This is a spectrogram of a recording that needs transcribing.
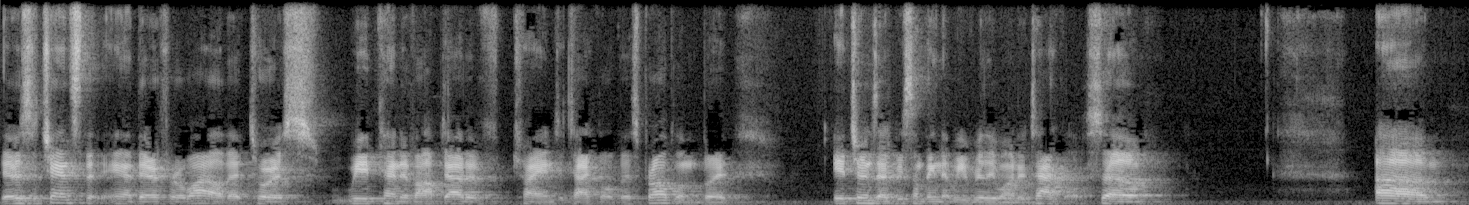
There was a chance that you know, there for a while that Torus we'd kind of opt out of trying to tackle this problem, but it turns out to be something that we really want to tackle. So, um,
